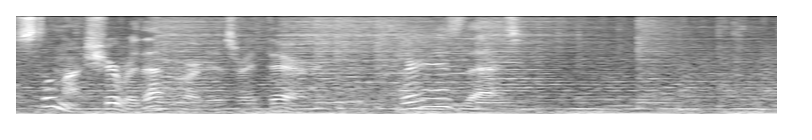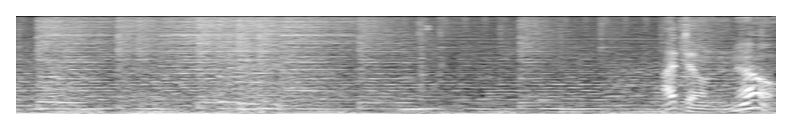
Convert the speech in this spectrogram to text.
Still not sure where that part is right there. Where is that? I don't know.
